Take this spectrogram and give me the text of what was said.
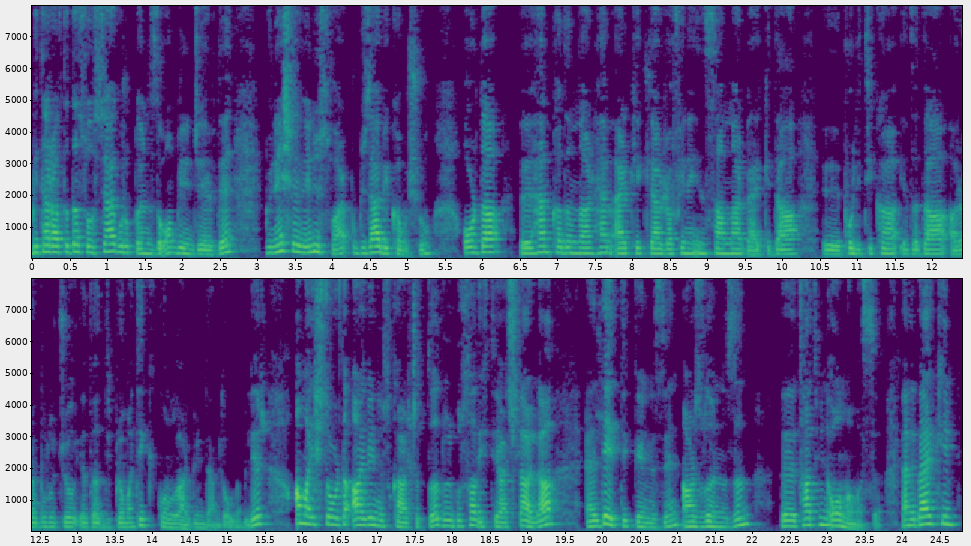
Bir tarafta da sosyal gruplarınızda 11. evde Güneş ve Venüs var. Bu güzel bir kavuşum. Orada e, hem kadınlar hem erkekler, rafine insanlar belki daha e, politika ya da daha arabulucu ya da diplomatik konular gündemde olabilir. Ama işte orada Ay-Venüs karşıtlığı duygusal ihtiyaçlarla elde ettiklerinizin, arzularınızın e, tatmin olmaması. Yani belki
